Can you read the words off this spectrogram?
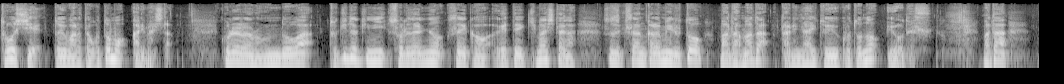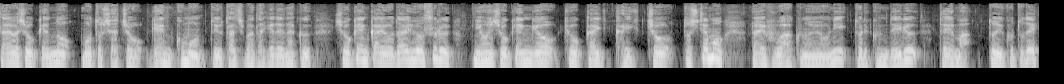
投資へと呼ばれたこともありました。これらの運動は時々にそれなりの成果を上げてきましたが、鈴木さんから見るとまだまだ足りないということのようです。また、大和証券の元社長、現顧問という立場だけでなく、証券会を代表する日本証券業協会会長としても、ライフワークのように取り組んでいるテーマということで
